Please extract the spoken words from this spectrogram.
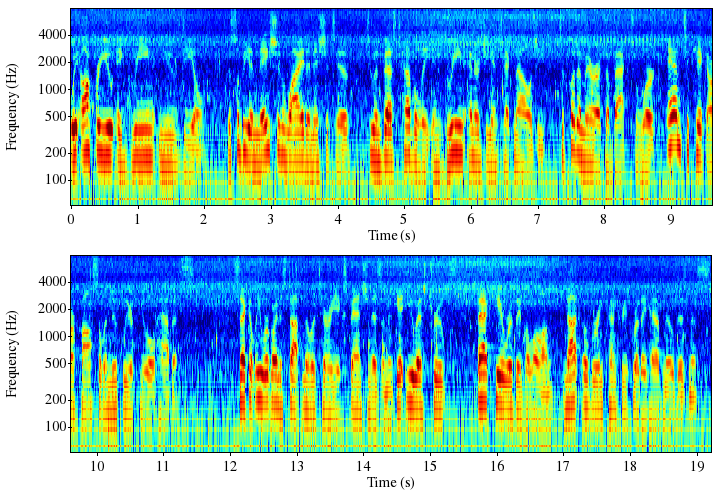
we offer you a Green New Deal. This will be a nationwide initiative to invest heavily in green energy and technology to put America back to work and to kick our fossil and nuclear fuel habits. Secondly, we're going to stop military expansionism and get U.S. troops back here where they belong, not over in countries where they have no business.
